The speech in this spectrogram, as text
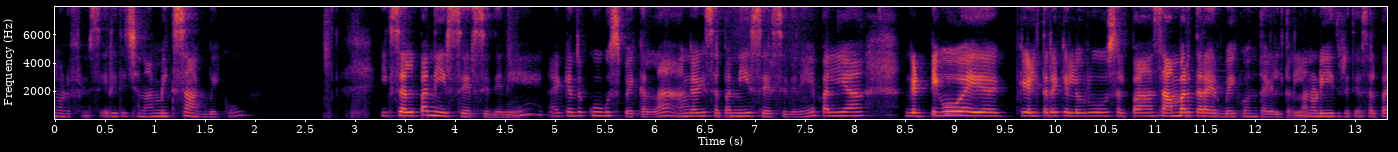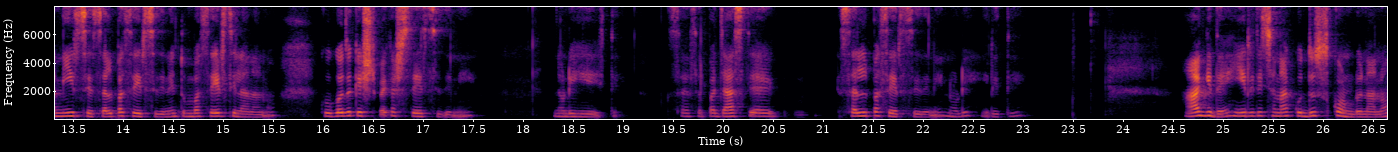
ನೋಡಿ ಫ್ರೆಂಡ್ಸ್ ಈ ರೀತಿ ಚೆನ್ನಾಗಿ ಮಿಕ್ಸ್ ಆಗಬೇಕು. ಈಗ ಸ್ವಲ್ಪ ನೀರು ಸೇರಿಸಿದ್ದೀನಿ. ಯಾಕೆಂದರೆ ಕೂಗಿಸ್ಬೇಕಲ್ಲ, ಹಂಗಾಗಿ ಸ್ವಲ್ಪ ನೀರು ಸೇರಿಸಿದ್ದೀನಿ. ಪಲ್ಯ ಗಟ್ಟಿಗೂ ಕೇಳ್ತಾರೆ ಕೆಲವರು ಸ್ವಲ್ಪ ಸಾಂಬಾರು ಥರ ಇರಬೇಕು ಅಂತ ಹೇಳ್ತಾರಲ್ಲ, ನೋಡಿ ಈ ರೀತಿ ಸ್ವಲ್ಪ ನೀರು ಸೇರಿ, ಸ್ವಲ್ಪ ಸೇರಿಸಿದ್ದೀನಿ, ತುಂಬ ಸೇರಿಸಿಲ್ಲ ನಾನು. ಕೂಗೋದಕ್ಕೆ ಎಷ್ಟು ಬೇಕು ಅಷ್ಟು ಸೇರಿಸಿದ್ದೀನಿ. ನೋಡಿ ಈ ರೀತಿ ಸ್ವಲ್ಪ ಜಾಸ್ತಿ ಸ್ವಲ್ಪ ಸೇರಿಸಿದ್ದೀನಿ, ನೋಡಿ ಈ ರೀತಿ. ಆಗಿದೆ. ಈ ರೀತಿ ಚೆನ್ನಾಗಿ ಕುದಿಸ್ಕೊಂಡು ನಾನು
